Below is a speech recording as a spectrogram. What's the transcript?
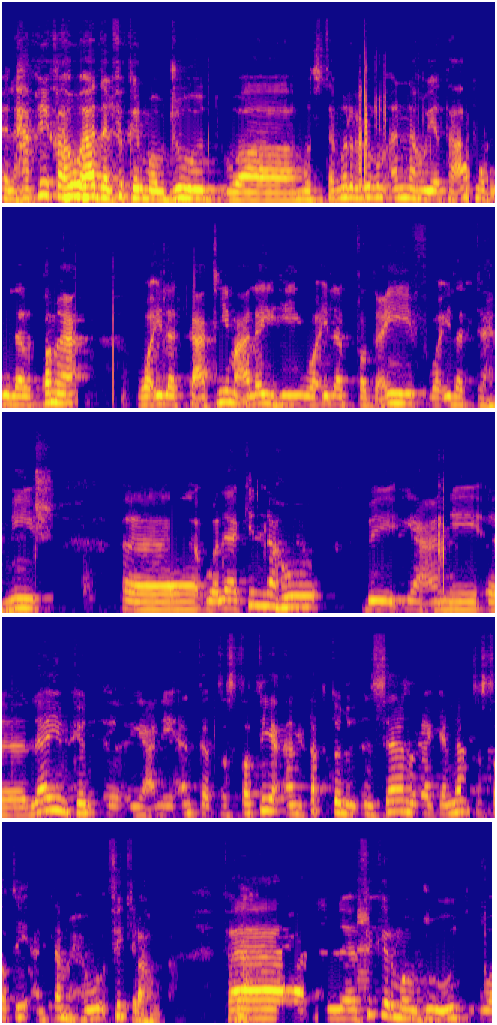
الحقيقة هو هذا الفكر موجود ومستمر رغم أنه يتعرض إلى القمع وإلى التعتيم عليه وإلى التضعيف وإلى التهميش آه، ولكنه يعني آه، لا يمكن آه، يعني أنت تستطيع أن تقتل الإنسان ولكن لا تستطيع أن تمحو فكره نعم. فالفكر موجود و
